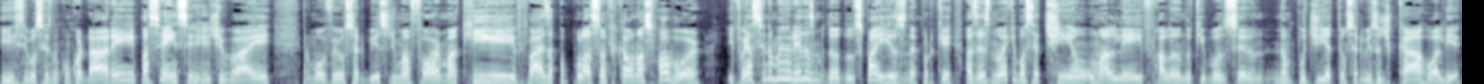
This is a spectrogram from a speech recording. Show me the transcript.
E se vocês não concordarem, paciência, a gente vai promover o serviço de uma forma que faz a população ficar ao nosso favor. E foi assim na maioria dos, do- dos países, né? Porque às vezes não é que você tinha uma lei falando que você não podia ter um serviço de carro ali.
